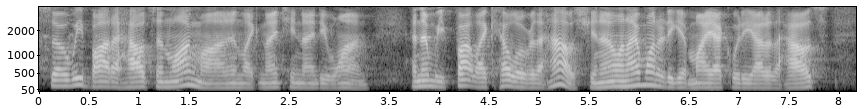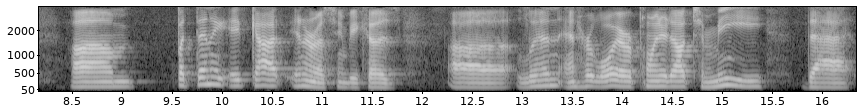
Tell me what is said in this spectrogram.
so we bought a house in Longmont in like 1991. And then we fought like hell over the house, you know, and I wanted to get my equity out of the house. Um, but then it, it, got interesting because uh, Lynn and her lawyer pointed out to me that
